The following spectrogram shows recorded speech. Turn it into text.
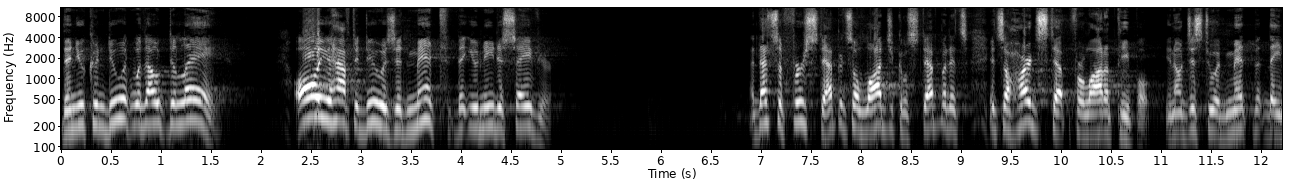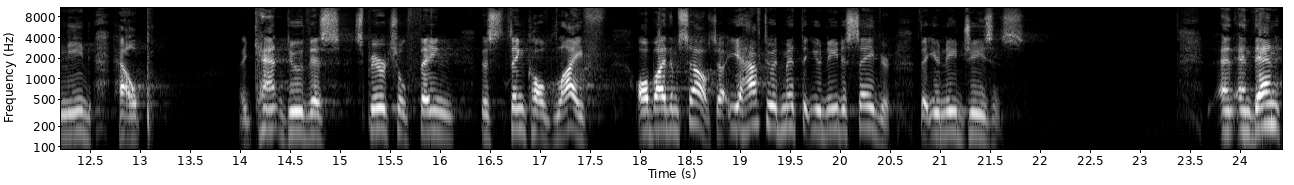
then you can do it without delay. All you have to do is admit that you need a Savior. And that's the first step. It's a logical step, but it's, it's a hard step for a lot of people, you know, just to admit that they need help. They can't do this spiritual thing, this thing called life, all by themselves. You have to admit that you need a Savior, that you need Jesus. And, and then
